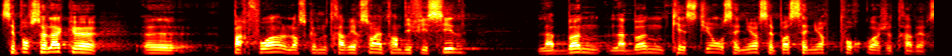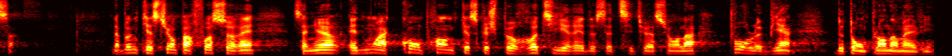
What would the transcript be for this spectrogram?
C'est pour cela que euh, parfois, lorsque nous traversons un temps difficile, la bonne, la bonne question au Seigneur, c'est pas Seigneur, pourquoi je traverse ça? La bonne question parfois serait Seigneur, aide-moi à comprendre qu'est-ce que je peux retirer de cette situation-là pour le bien de ton plan dans ma vie.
